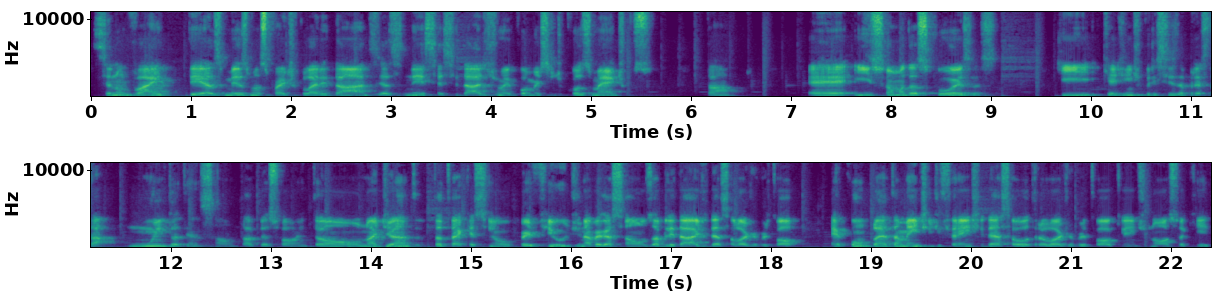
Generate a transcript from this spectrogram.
você não vai ter as mesmas particularidades e as necessidades de um e-commerce de cosméticos, tá? É, isso é uma das coisas que, que a gente precisa prestar muito atenção, tá, pessoal? Então, não adianta, tanto é que, assim, o perfil de navegação, usabilidade dessa loja virtual é completamente diferente dessa outra loja virtual cliente nosso aqui.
